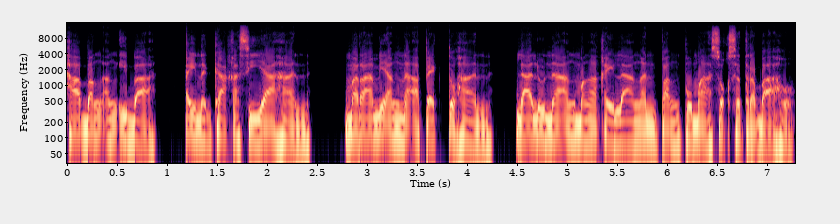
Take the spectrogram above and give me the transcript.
Habang ang iba ay nagkakasiyahan, marami ang naapektuhan, lalo na ang mga kailangan pang pumasok sa trabaho.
